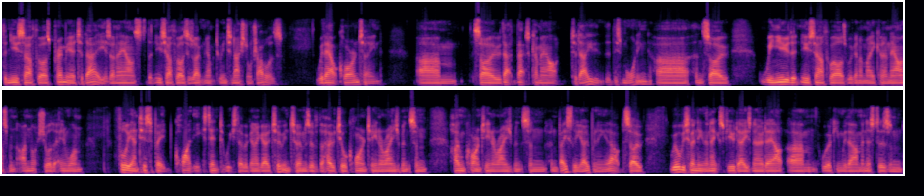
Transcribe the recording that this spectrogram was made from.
the New South Wales Premier today has announced that New South Wales is opening up to international travellers without quarantine. Um, so that that's come out today this morning, uh, and so we knew that New South Wales were going to make an announcement. I'm not sure that anyone fully anticipated quite the extent to which they were going to go to in terms of the hotel quarantine arrangements and home quarantine arrangements and, and basically opening it up. So we'll be spending the next few days, no doubt, um, working with our ministers and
